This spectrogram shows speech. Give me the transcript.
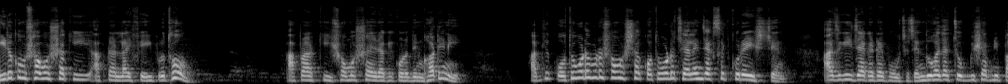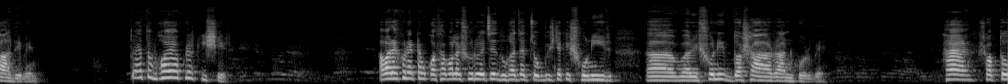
এইরকম সমস্যা কি আপনার লাইফে এই প্রথম? আপনার কি সমস্যা এর আগে কোনোদিন ঘটেনি? আপনি কত বড় বড় সমস্যা, কত বড় চ্যালেঞ্জ অ্যাকসেপ্ট করে এসছেন, আজকে এই জায়গাটায় পৌঁছেছেন দু হাজার চব্বিশে আপনি পা দেবেন। তো এত ভয় আপনার কিসের? আবার এখন একটা কথা বলা শুরু হয়েছে দু হাজার চব্বিশ নাকি শনির মানে শনির দশা রান করবে। হ্যাঁ সব তো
